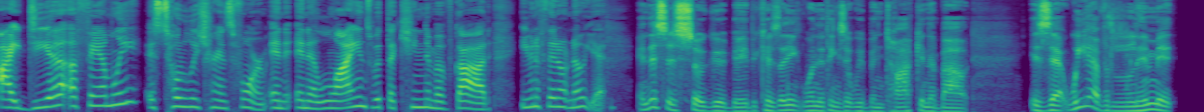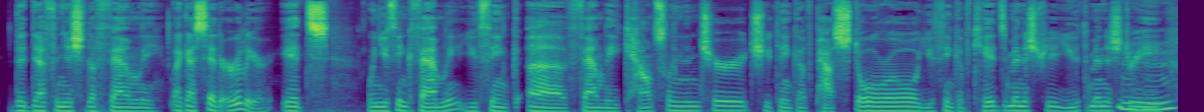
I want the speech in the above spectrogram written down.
idea of family is totally transformed and, and aligns with the kingdom of God, even if they don't know yet. And this is so good, babe, because I think one of the things that we've been talking about is that we have limit the definition of family. Like I said earlier, it's when you think family, you think of family counseling in church, you think of pastoral, you think of kids ministry, youth ministry.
